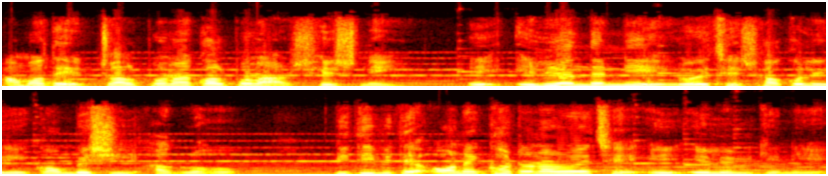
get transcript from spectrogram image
আমাদের জল্পনা কল্পনার শেষ নেই। এই এলিয়ানদের নিয়ে রয়েছে সকলেরই কম বেশি আগ্রহ। পৃথিবীতে অনেক ঘটনা রয়েছে এই এলিয়ানকে নিয়ে।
